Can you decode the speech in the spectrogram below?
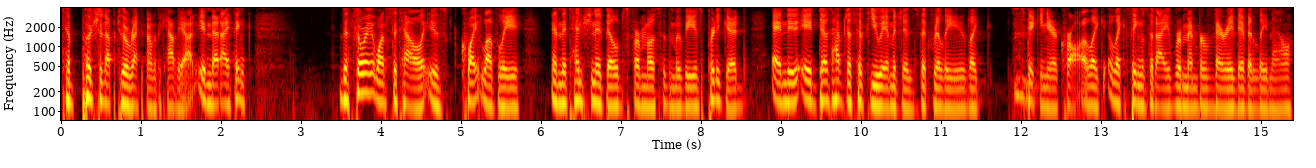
to push it up to a recommend with a caveat. In that I think the story it wants to tell is quite lovely, and the tension it builds for most of the movie is pretty good. And it, it does have just a few images that really like stick in your craw, like like things that I remember very vividly now.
